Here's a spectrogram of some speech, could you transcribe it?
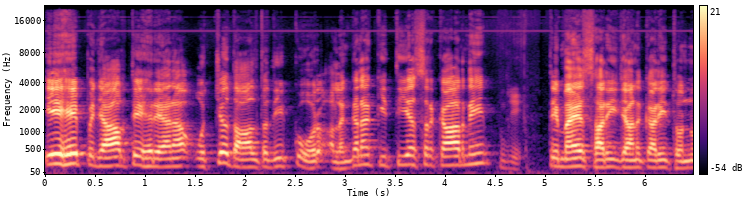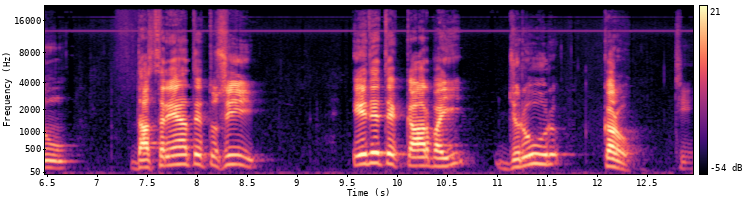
ਇਹ ਪੰਜਾਬ ਤੇ ਹਰਿਆਣਾ ਉੱਚ ਅਦਾਲਤ ਦੀ ਘੋਰ ਉਲੰਘਣਾ ਕੀਤੀ ਹੈ ਸਰਕਾਰ ਨੇ। ਜੀ। ਤੇ ਮੈਂ ਸਾਰੀ ਜਾਣਕਾਰੀ ਤੁਹਾਨੂੰ ਦੱਸ ਰਿਹਾ ਤੇ ਤੁਸੀਂ ਇਹਦੇ ਤੇ ਕਾਰਵਾਈ ਜ਼ਰੂਰ ਕਰੋ। ਜੀ।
